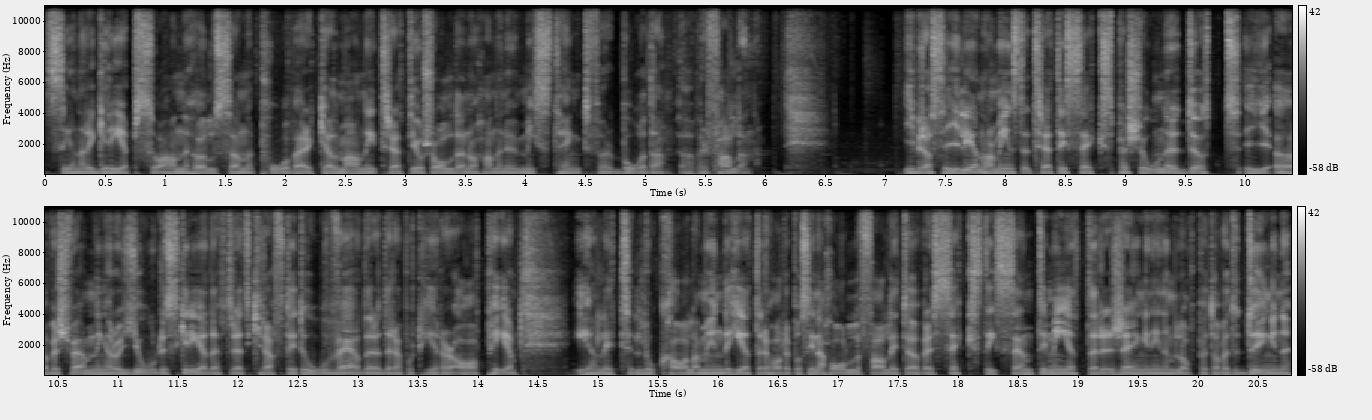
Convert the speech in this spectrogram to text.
Senare greps och anhölls en påverkad man i 30-årsåldern och han är nu misstänkt för båda överfallen. I Brasilien har minst 36 personer dött i översvämningar och jordskred efter ett kraftigt oväder, det rapporterar AP. Enligt lokala myndigheter har det på sina håll fallit över 60 centimeter regn inom loppet av ett dygn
